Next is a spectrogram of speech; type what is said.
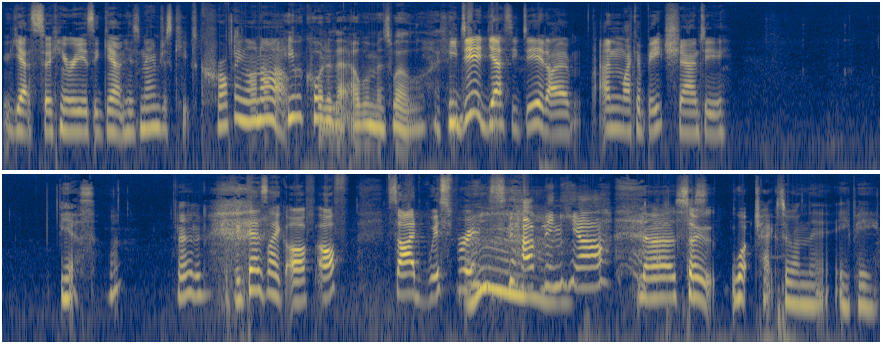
yes, so here he is again. His name just keeps cropping on up. he recorded that album as well. I think He did, yes, he did. I and like a beach shanty. Yes. What? I don't know. I think there's like off off side whisperings happening here. No, So, what tracks are on the EP?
